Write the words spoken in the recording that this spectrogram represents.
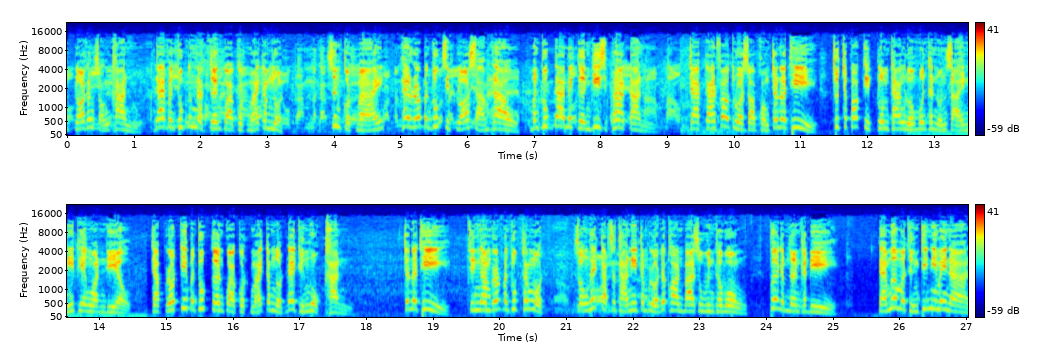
10 ล้อทั้งสองคัน ได้บรรทุกน้ำหนักเกินกว่ากฎหมายกำหนด ซึ่งกฎหมายให้รถบรรทุก 10 ล้อ3เพลาบรรทุกได้ไม่เกิน 25 ตัน จากการเฝ้าตรวจสอบของเจ้าหน้าที่ ชุดเฉพาะกิจกรมทางหลวงบนถนนสายนี้เพียงวันเดียว จับรถที่บรรทุกเกินกว่ากฎหมายกำหนดได้ถึง 6 คัน เจ้าหน้าที่จึงนำรถบรรทุกทั้งหมด ส่งให้กับสถานีตำรวจนครบาลสุวินทวงศ์เพื่อดำเนินคดี แต่เมื่อมาถึงที่นี่ไม่นาน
